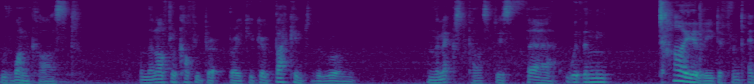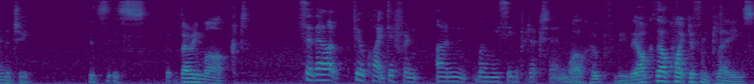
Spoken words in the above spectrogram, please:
with one cast, and then after a coffee break, you go back into the room, and the next cast is there with an entirely different energy. It's it's very marked. So they'll feel quite different on when we see the production. Well, hopefully they are they are quite different plays,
